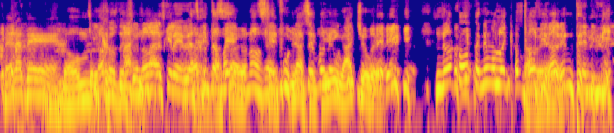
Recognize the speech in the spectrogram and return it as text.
Espérate. No, hombre. Hijos de su no, es que le, las citas se, Mira, se se pone tiene muy gacho, güey. No todos tenemos la capacidad de entendimiento.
